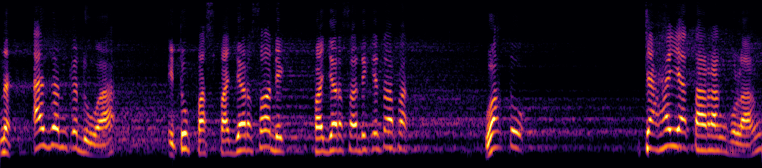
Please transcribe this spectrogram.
nah adzan kedua itu pas fajar sodik. Fajar sodik itu apa? Waktu cahaya tarang pulang,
